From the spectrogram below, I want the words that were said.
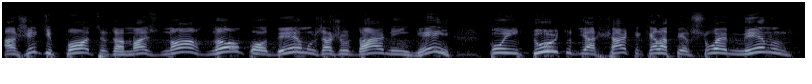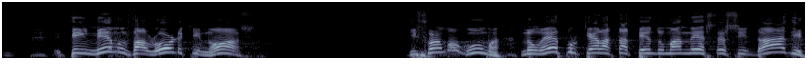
a gente pode se ajudar, mas nós não podemos ajudar ninguém com o intuito de achar que aquela pessoa é menos, tem menos valor do que nós. De forma alguma. Não é porque ela está tendo uma necessidade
